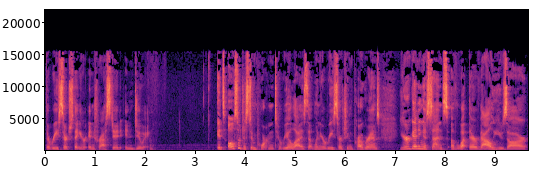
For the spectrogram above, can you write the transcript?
the research that you're interested in doing. It's also just important to realize that when you're researching programs, you're getting a sense of what their values are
